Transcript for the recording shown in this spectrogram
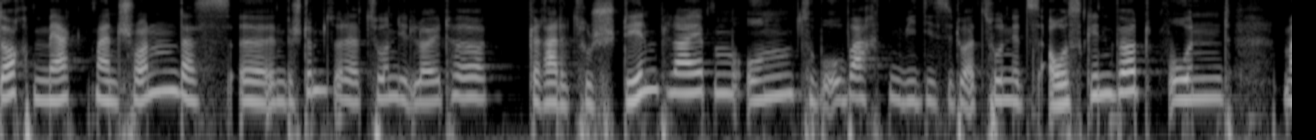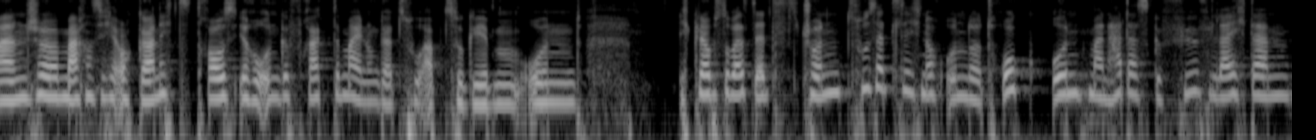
doch merkt man schon, dass äh, in bestimmten Situationen die Leute geradezu stehen bleiben, um zu beobachten, wie die Situation jetzt ausgehen wird. Und manche machen sich auch gar nichts draus, ihre ungefragte Meinung dazu abzugeben. Und ich glaube, sowas setzt schon zusätzlich noch unter Druck und man hat das Gefühl, vielleicht dann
